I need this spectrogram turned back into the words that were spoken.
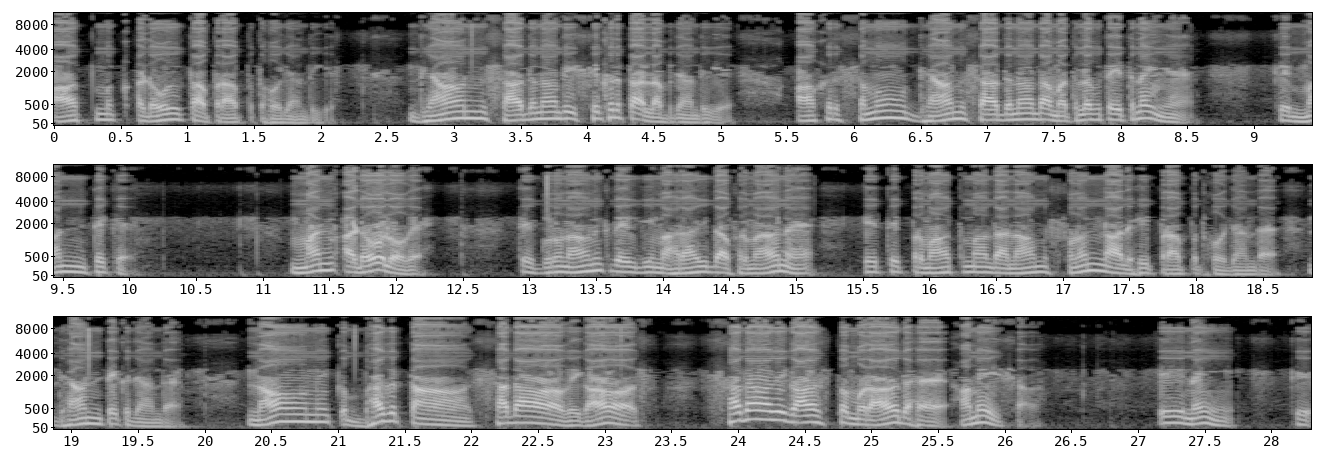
ਆਤਮਿਕ ਅਡੋਲਤਾ ਪ੍ਰਾਪਤ ਹੋ ਜਾਂਦੀ ਹੈ। ਧਿਆਨ ਸਾਧਨਾ ਦੀ ਸਿਖਰਤਾ ਲੱਭ ਜਾਂਦੀ ਹੈ। ਆਖਰ ਸਮੂਹ ਧਿਆਨ ਸਾਧਨਾ ਦਾ ਮਤਲਬ ਤੇ ਇਤਨਾ ਹੀ ਹੈ ਕਿ ਮਨ ਟਿਕੇ। ਮਨ ਅਡੋਲ ਹੋਵੇ। ਤੇ ਗੁਰੂ ਨਾਨਕ ਦੇਵ ਜੀ ਮਹਾਰਾਜ ਦਾ ਫਰਮਾਨ ਹੈ, ਇਹ ਤੇ ਪ੍ਰਮਾਤਮਾ ਦਾ ਨਾਮ ਸੁਣਨ ਨਾਲ ਹੀ ਪ੍ਰਾਪਤ ਹੋ ਜਾਂਦਾ ਹੈ। ਧਿਆਨ ਟਿਕ ਜਾਂਦਾ ਹੈ। ਨਾਨਕ ਭਗਤਾਂ ਸਦਾ ਵਿਗਾਸ। ਸਦਾ ਵਿਗਾਸ ਤੋਂ ਮੁਰਾਦ ਹੈ ਹਮੇਸ਼ਾ। ਇਹ ਨਹੀਂ ਕਿ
